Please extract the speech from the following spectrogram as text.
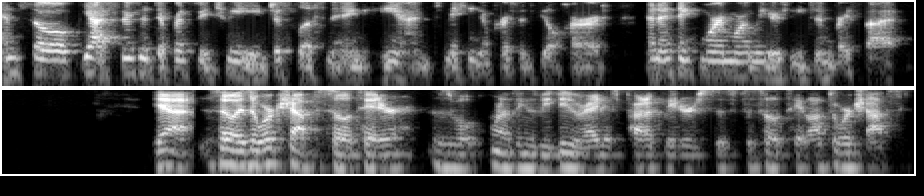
And so, yes, there's a difference between just listening and making a person feel heard. And I think more and more leaders need to embrace that. Yeah. So, as a workshop facilitator, this is what, one of the things we do, right? As product leaders, is facilitate lots of workshops.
